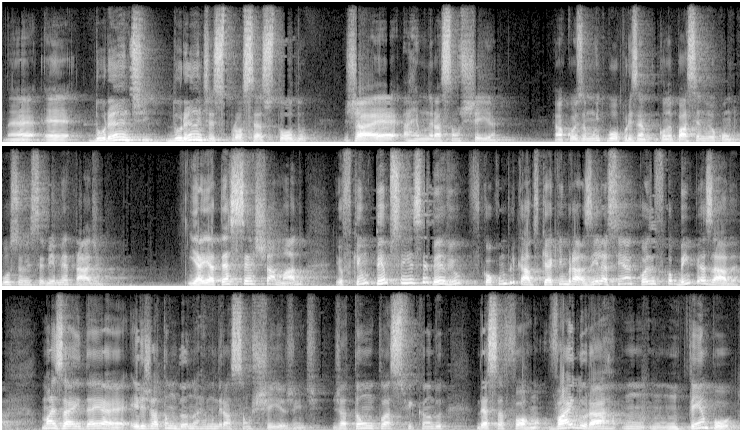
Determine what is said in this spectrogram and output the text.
né, é, durante, durante esse processo todo, já é a remuneração cheia. É uma coisa muito boa. Por exemplo, quando eu passei no meu concurso, eu recebi metade. E aí até ser chamado, eu fiquei um tempo sem receber, viu? Ficou complicado. Fiquei aqui em Brasília, assim, a coisa ficou bem pesada. Mas a ideia é, eles já estão dando a remuneração cheia, gente. Já estão classificando dessa forma. Vai durar um, um, tempo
